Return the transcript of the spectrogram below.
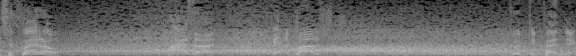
It's Aguero. Hazard. Hit the post. Good defending.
